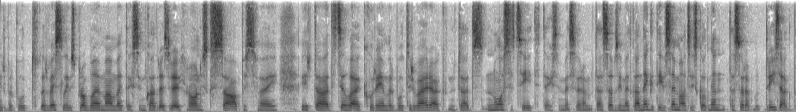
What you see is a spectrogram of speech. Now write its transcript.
ir varbūt ar veselības problēmām, vai teiksim, kādreiz ir arī chroniskas sāpes, vai ir tādi cilvēki, kuriem varbūt ir vairāk nu, tādas nosacīti, teiksim, mēs varam tās apzīmēt kā negatīvas emocijas, kaut gan tas var drīzāk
